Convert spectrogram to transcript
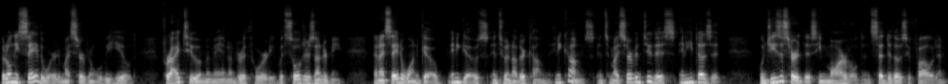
but only say the word, and my servant will be healed. For I too am a man under authority, with soldiers under me. And I say to one, Go, and he goes, and to another, Come, and he comes, and to my servant, Do this, and he does it. When Jesus heard this, he marveled, and said to those who followed him,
